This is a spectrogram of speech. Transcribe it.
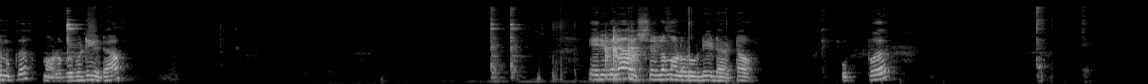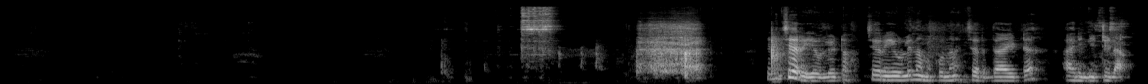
നമുക്ക് മുളക് പൊടി ഇടാം. എരിവിന് ആവശ്യമുള്ള മുളക് പൊടി ഇടാം കേട്ടോ. ഉപ്പ്. ചെറിയ ഉള്ളി കേട്ടോ. ചെറിയ ഉള്ളി നമുക്കൊന്ന് ചെറുതായിട്ട് അരിഞ്ഞിട്ടിടാം.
